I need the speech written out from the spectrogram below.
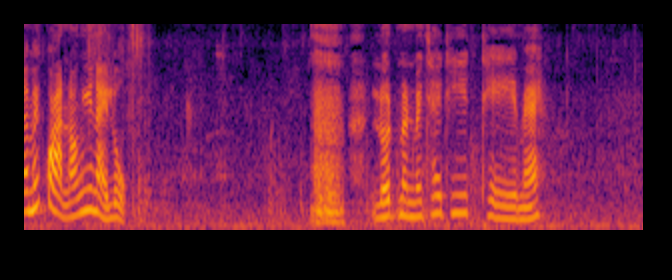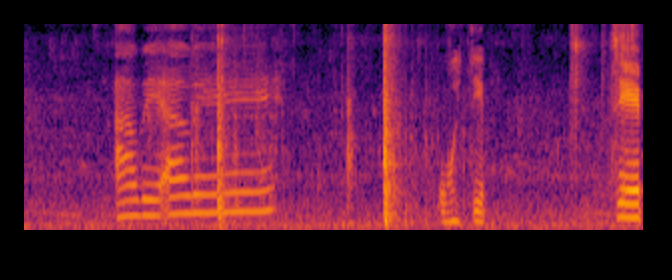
แล้วไม่กวาดน้องอยู่ไหนลูก รถมันไม่ใช่ที่เทไหมอาเวอาเว โอ้ยเจ็บ เจ็บ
